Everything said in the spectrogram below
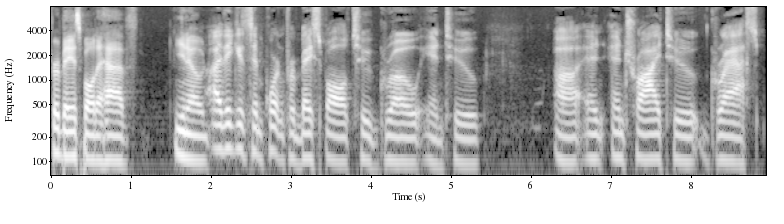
for baseball to have, you know, I think it's important for baseball to grow into uh, and and try to grasp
